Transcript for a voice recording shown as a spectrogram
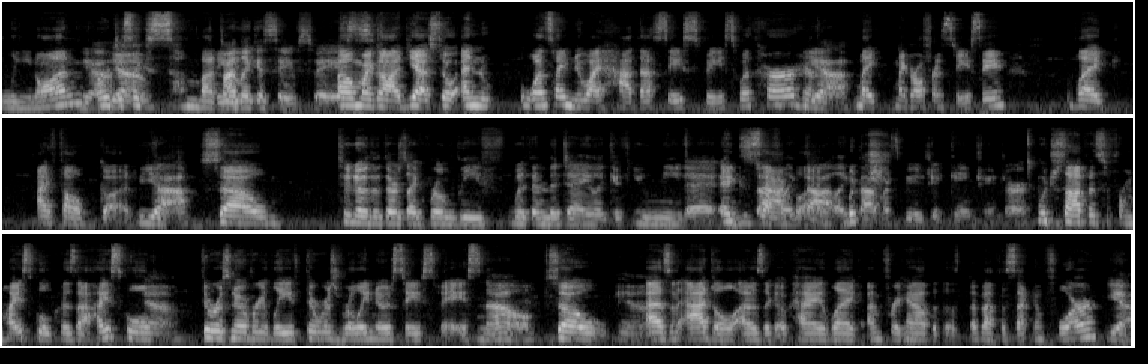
lean on Yeah. or just Yeah. like somebody. Find like a safe space. oh my god. Yeah. So and once I knew I had that safe space with her, her- Yeah. like my girlfriend Stacy, like I felt good. Yeah. So To know that there's like relief within the day, like if you need it, and stuff Exactly. like that. Like Which- that must be a game changer. which is opposite from high school because at high school Yeah. there was no relief, there was really no safe space. No. So Yeah. as an adult, I was like, okay, like I'm freaking out about the, about the second floor, Yeah.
